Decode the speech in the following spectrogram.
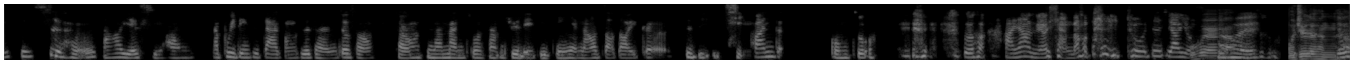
是适合，然后也喜欢，那不一定是大公司，可能就从小公司慢慢做上去，累积经验，然后找到一个自己喜欢的工作。我好像没有想到太多，就是要有不会啊，不会，我觉得很好，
